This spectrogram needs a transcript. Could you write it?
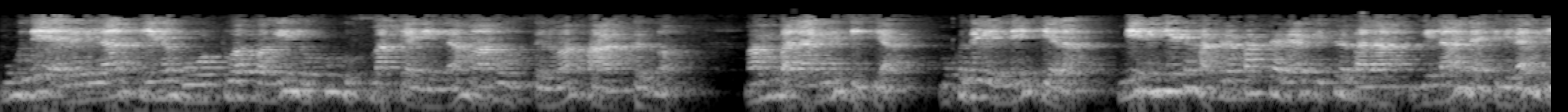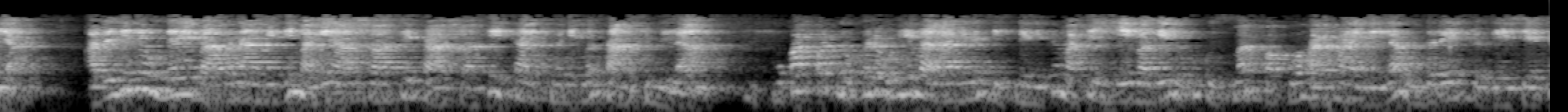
මුහුදේ ඇලවිලා තියෙන බෝට්ටුවක් වගේ ලොකු හුස්මක් ඇවිල්ලා මාව උස්සනවා පාස් කරනවා. මම බලාගෙන සිටියා. මොකද වෙන්නේ කියලා. මේ විදිහට හතර පහ සැරයක් විතර බලා වෙලා නැති වෙලා ගියා. අද දින උදේ භාවනාවේදී මගේ ආශ්වාසයේ ප්‍රාශ්වාසයේ ඉතා ඉක්මනින්ම සංසිඳිලා මොකක්වත් නොකර උනේ බලාගෙන සිටින විට මට ඊයේ වගේ ලොකු හුස්මක් පපුව හරහා ඇවිල්ලා උදරයේ ප්‍රදේශයට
